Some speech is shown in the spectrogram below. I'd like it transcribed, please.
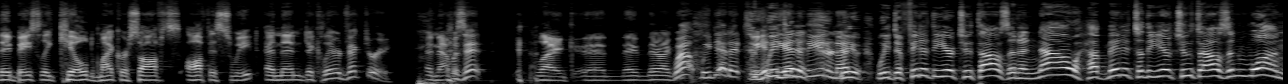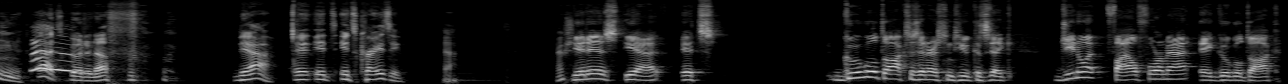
they basically killed microsoft's office suite and then declared victory and that was it yeah. Like uh, they they're like, well, we did it. We hit we the end it. of the internet. We, we, defeated the year 2000 and now have made it to the year 2001. That's good enough. yeah, it, it's it's crazy. Yeah, no it is. Yeah, it's Google Docs is interesting to you because like, do you know what file format a Google Doc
